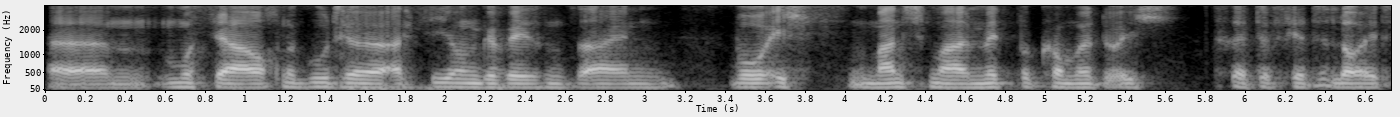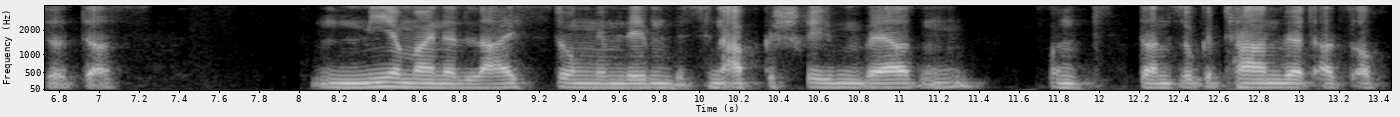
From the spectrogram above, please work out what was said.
Ähm, muss ja auch eine gute Erziehung gewesen sein, wo ich manchmal mitbekomme durch dritte, vierte Leute, dass mir meine Leistungen im Leben ein bisschen abgeschrieben werden und dann so getan wird, als ob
